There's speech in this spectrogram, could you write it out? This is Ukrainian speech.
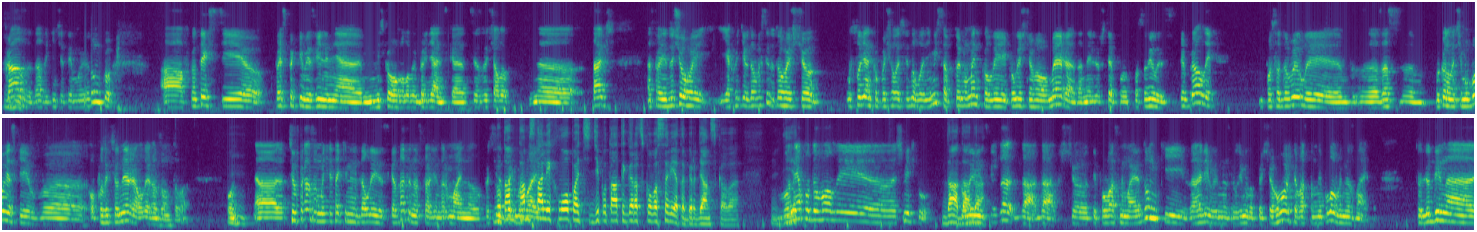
фразу, да, закінчити мою думку. А в контексті перспективи звільнення міського голови Бердянська це звучало е, так. Насправді до чого я хотів довести, до того, що у Слов'янку почалось відновлення міста в той момент, коли колишнього мера Данилю Штепу посадили, прибрали, посадовили е, за виконувачем обов'язків е, опозиціонера Олега Зонтова. От. Е, Цю фразу мені так і не дали сказати насправді нормально. постійно Ну там, там стали хлопать депутаты городского совета Бердянского. Вони подавали аплодували е, Да, да, Коли да. він сказав, да, да, що типу, у вас немає думки, і взагалі ви не зрозуміло про що говорите, вас там не було, ви не знаєте. То людина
